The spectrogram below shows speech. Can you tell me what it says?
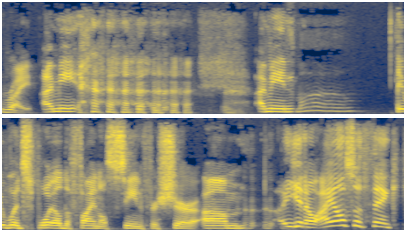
Right. I mean, I mean, smile it would spoil the final scene for sure. Um, you know, I also think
